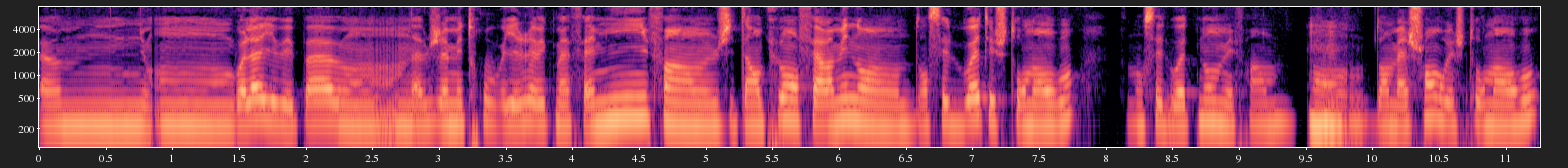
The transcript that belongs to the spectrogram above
euh, on, voilà, il y avait pas, on n'a jamais trop voyagé avec ma famille. Enfin, j'étais un peu enfermée dans, dans cette boîte et je tournais en rond. dans cette boîte non, mais enfin dans, mhm. dans, ma chambre et je tournais en rond.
